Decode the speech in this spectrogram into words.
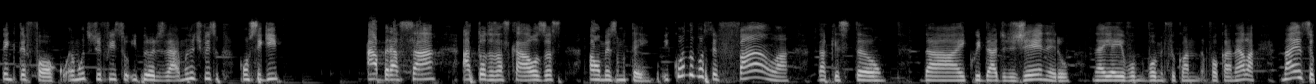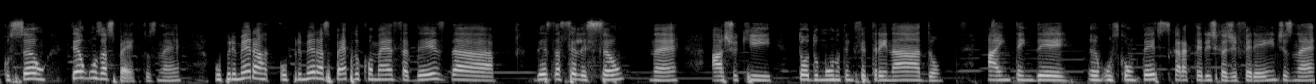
tem que ter foco. É muito difícil e priorizar, é muito difícil conseguir abraçar a todas as causas ao mesmo tempo. E quando você fala da questão da equidade de gênero, né, e aí eu vou, vou me focar, focar, nela, na execução tem alguns aspectos, né? O primeiro, o primeiro aspecto começa desde a, desde a seleção, né? Acho que todo mundo tem que ser treinado a entender um, os contextos, características diferentes, né?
